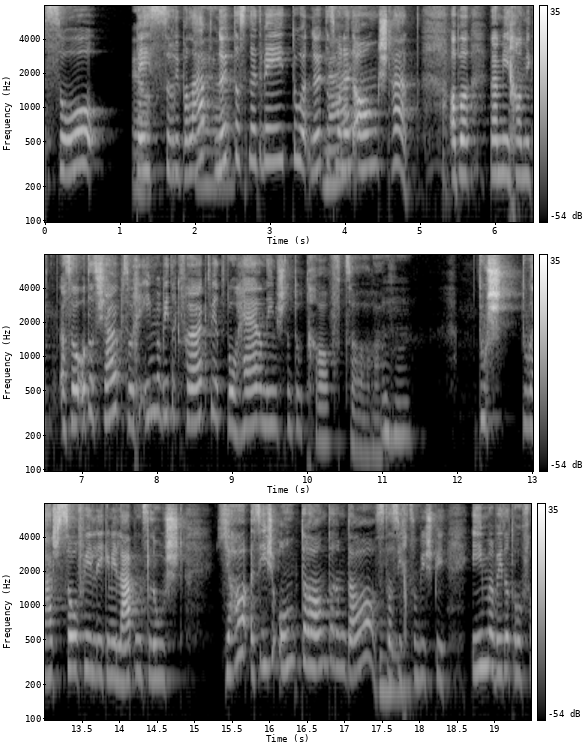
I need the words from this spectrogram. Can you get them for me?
so ja. besser überlebt. Ja. Nicht, dass es nicht wehtut, nicht, dass Nein. man nicht Angst hat. Aber wenn mich, also, oder das ist auch etwas, wo ich immer wieder gefragt wird, woher nimmst du die Kraft, Sarah? Mhm. Du, du hast so viel irgendwie Lebenslust, ja, es ist unter anderem das, mhm. dass ich zum Beispiel immer wieder darauf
